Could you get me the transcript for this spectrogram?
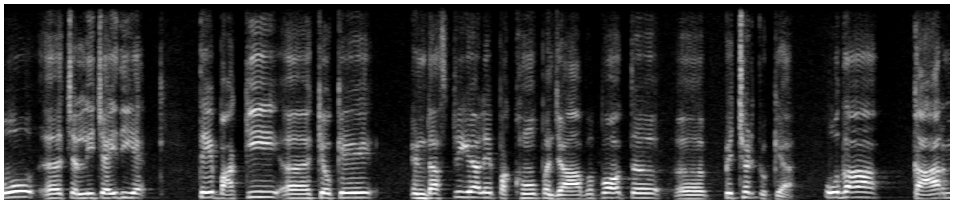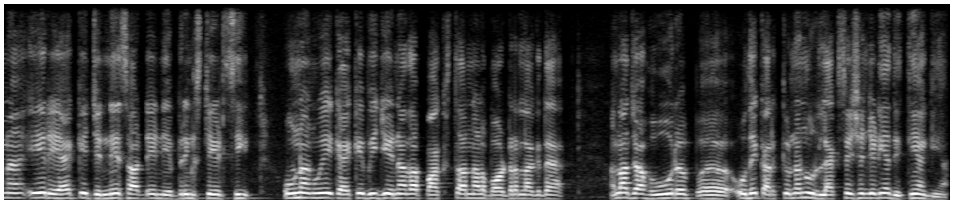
ਉਹ ਚੱਲਣੀ ਚਾਹੀਦੀ ਹੈ ਤੇ ਬਾਕੀ ਕਿਉਂਕਿ ਇੰਡਸਟਰੀ ਵਾਲੇ ਪੱਖੋਂ ਪੰਜਾਬ ਬਹੁਤ ਅ, ਪਿਛੜ ਚੁੱਕਿਆ ਉਹਦਾ ਕਾਰਨ ਇਹ ਰਿਹਾ ਕਿ ਜਿੰਨੇ ਸਾਡੇ ਨੇਬਰਿੰਗ ਸਟੇਟ ਸੀ, ਉਹਨਾਂ ਨੂੰ ਇਹ ਕਹਿ ਕੇ ਵੀ ਜੇ ਇਹਨਾਂ ਦਾ ਪਾਕਿਸਤਾਨ ਨਾਲ ਬਾਰਡਰ ਲੱਗਦਾ ਹੈ, ਹਨਾ, ਜਾਂ ਹੋਰ ਉਹਦੇ ਕਰਕੇ ਉਹਨਾਂ ਨੂੰ ਰਿਲੈਕਸੇਸ਼ਨ ਜਿਹੜੀਆਂ ਦਿੱਤੀਆਂ ਗਈਆਂ,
